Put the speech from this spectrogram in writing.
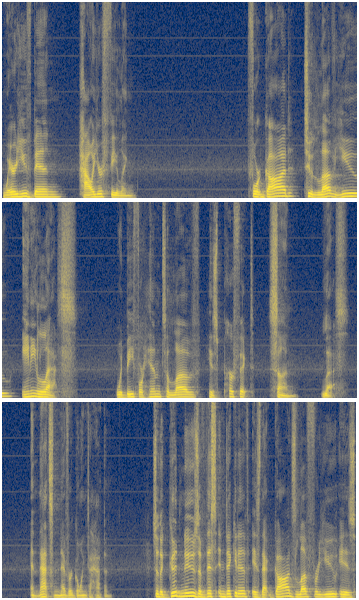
where you've been, how you're feeling, for God to love you any less would be for him to love his perfect son less. And that's never going to happen. So, the good news of this indicative is that God's love for you is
